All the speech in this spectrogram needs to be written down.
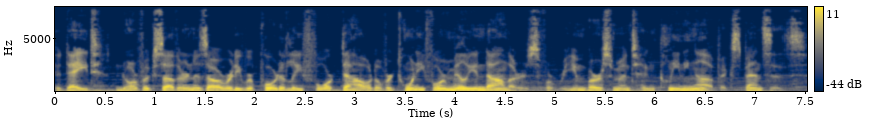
To date, Norfolk Southern has already reportedly forked out over $24 million for reimbursement and cleaning up expenses,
